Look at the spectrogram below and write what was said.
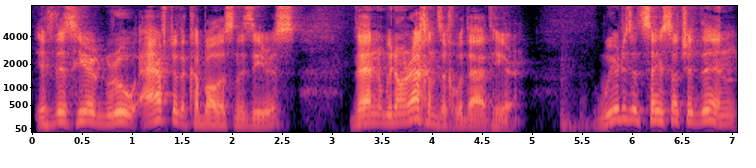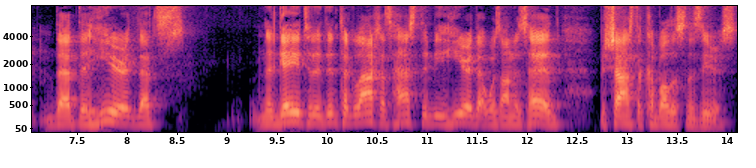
If this here grew after the kabbalas naziris, then we don't reckon zich with that here. Where does it say such a din that the here that's negated to the din taglachas has to be here that was on his head b'shas the kabbalas naziris?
